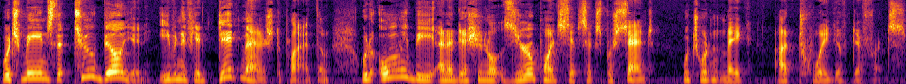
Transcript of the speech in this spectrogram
Which means that 2 billion, even if you did manage to plant them, would only be an additional 0.66%, which wouldn't make a twig of difference.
